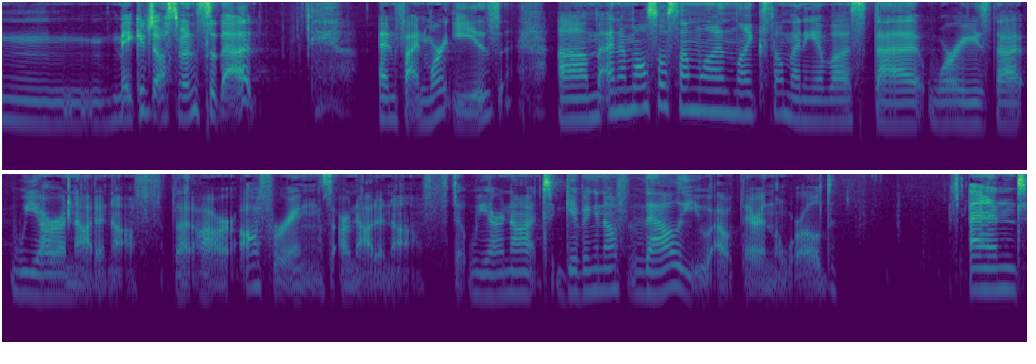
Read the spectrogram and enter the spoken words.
make adjustments to that and find more ease. Um, and I'm also someone, like so many of us, that worries that we are not enough, that our offerings are not enough, that we are not giving enough value out there in the world. And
